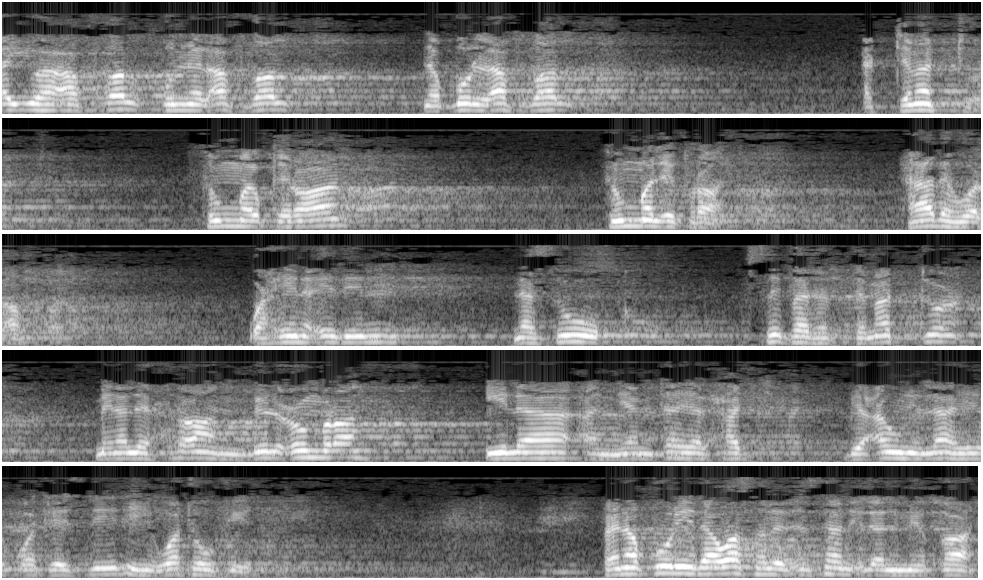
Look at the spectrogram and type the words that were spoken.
أيها أفضل قلنا الأفضل نقول الأفضل التمتع ثم القران ثم الإفراد. هذا هو الأفضل. وحينئذ نسوق صفة التمتع من الإحرام بالعمرة إلى أن ينتهي الحج بعون الله وتيسيره وتوفيقه. فنقول إذا وصل الإنسان إلى الميقات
